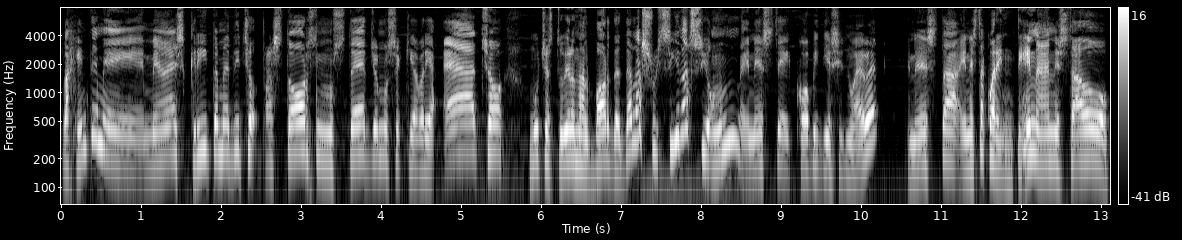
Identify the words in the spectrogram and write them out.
La gente me, me, ha escrito, me ha dicho, pastor, sin usted yo no sé qué habría hecho. Muchos estuvieron al borde de la suicidación en este COVID-19. En esta, en esta cuarentena han estado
